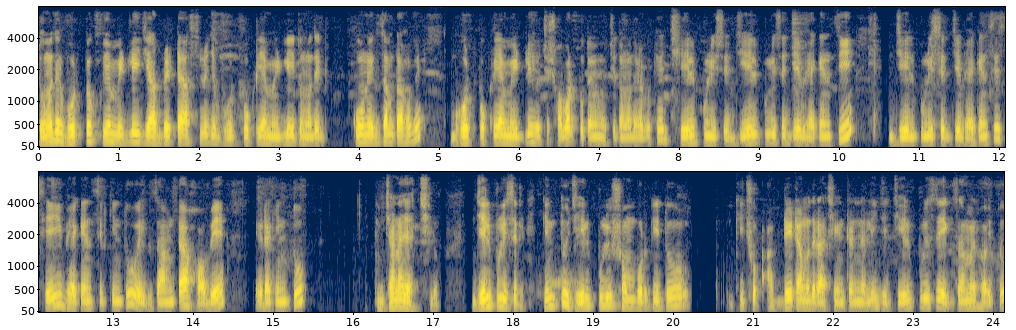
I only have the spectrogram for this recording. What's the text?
তোমাদের ভোট প্রক্রিয়া মিটলেই যে আপডেটটা আসছিল, যে ভোট প্রক্রিয়া মিটলেই তোমাদের কোন এক্সামটা হবে? ভোট প্রক্রিয়া মিটলেই হচ্ছে সবার প্রথমে হচ্ছে তোমাদের হবে কি? জেল পুলিশের। জেল পুলিশের যে ভ্যাকেন্সি জেল পুলিশের যে ভ্যাকেন্সি সেই ভ্যাকেন্সির কিন্তু এক্সামটা হবে। এটা কিন্তু জানা যাচ্ছিল। জেল পুলিশের। কিন্তু জেল পুলিশ সম্পর্কিত কিছু আপডেট আমাদের আছে ইন্টারনালি যে জেল পুলিশের এক্সামের হয়তো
